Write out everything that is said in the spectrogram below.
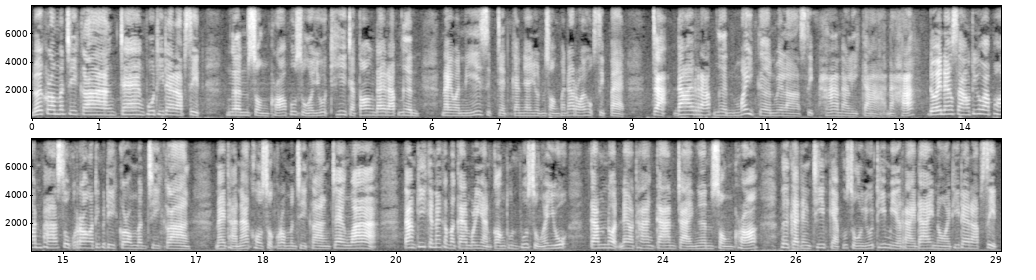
โดยกรมบัญชีกลางแจ้งผู้ที่ได้รับสิทธิ์ เงินสงเคราะห์ผู้สูงอายุที่จะต้องได้รับเงิน ในวันนี้ 17 กันยายน 2568 จะได้รับเงินไม่เกินเวลา 15 นาฬิกานะคะ โดยนางสาวทิวาพรพาสุขรองอธิบดีกรมบัญชีกลาง ในฐานะโฆษกกรมบัญชีกลางแจ้งว่า ตามที่คณะกรรมการบริหารกองทุนผู้สูงอายุกำหนดแนวทางการจ่ายเงินสงเคราะห์ เพื่อการยังชีพแก่ผู้สูงอายุที่มีรายได้น้อยที่ได้รับสิทธิ์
